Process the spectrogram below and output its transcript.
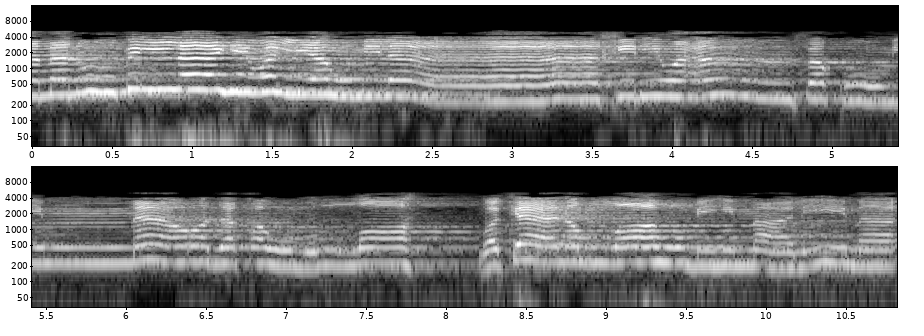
آمنوا بالله واليوم الآخر وأنفقوا مما رزقهم الله وكان الله بهم عليما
